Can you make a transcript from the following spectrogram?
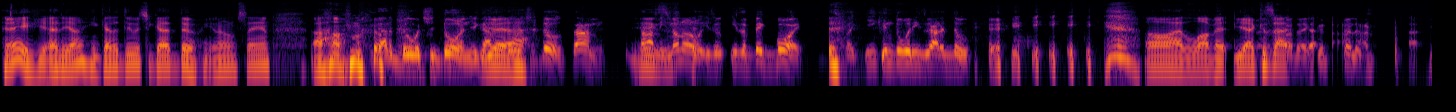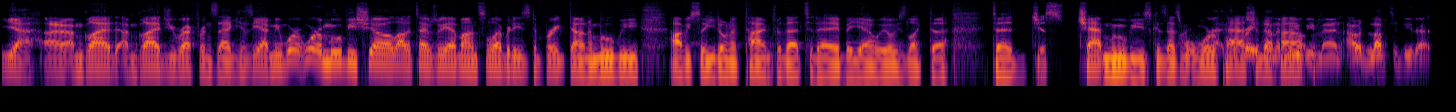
Hey, yeah, yeah. You got to do what you got to do. You know what I'm saying? Um, you got to do what you're doing. You got to yeah. do what you do. Tommy. Tommy. No, no, no. He's a he's a big boy like he can do what he's got to do. oh, I love it. Yeah, because I. I, yeah, I, am glad. I'm glad you referenced that because yeah, I mean we're we're a movie show. A lot of times we have on celebrities to break down a movie. Obviously, you don't have time for that today, but yeah, we always like to to just chat movies because that's what we're passionate about. movie, man, I would love to do that.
